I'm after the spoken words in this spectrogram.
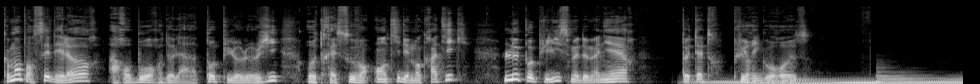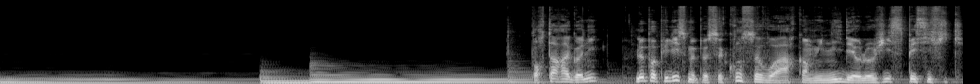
Comment penser dès lors, à rebours de la populologie, au très souvent antidémocratique, le populisme de manière peut-être plus rigoureuse? Pour Tarragoni, le populisme peut se concevoir comme une idéologie spécifique,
